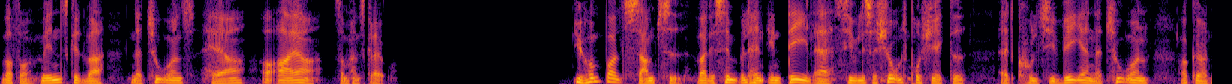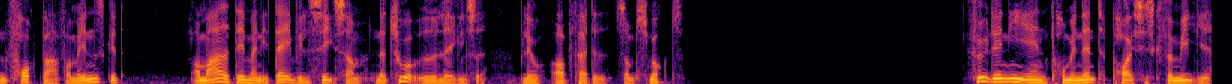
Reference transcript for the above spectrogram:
hvorfor mennesket var naturens herre og ejer, som han skrev. I Humboldts samtid var det simpelthen en del af civilisationsprojektet at kultivere naturen og gøre den frugtbar for mennesket, og meget af det, man i dag vil se som naturødelæggelse, blev opfattet som smukt. Født ind i en prominent preussisk familie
